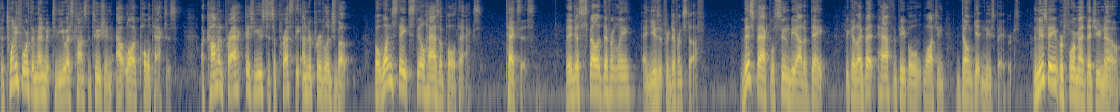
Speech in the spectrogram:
The 24th Amendment to the U.S. Constitution outlawed poll taxes, a common practice used to suppress the underprivileged vote. But one state still has a poll tax Texas. They just spell it differently and use it for different stuff. This fact will soon be out of date because I bet half the people watching don't get newspapers. The newspaper format that you know,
